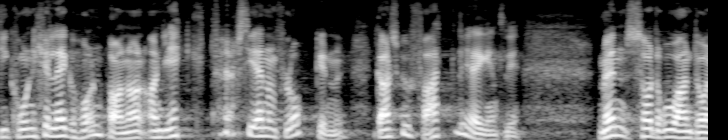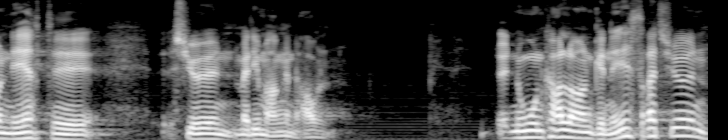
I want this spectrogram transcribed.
de kunne ikke legge hånd på han. Han, gikk tvers gjennom flokken. Ganske ufattelig, egentlig. Men så dro han da ned til sjøen med de mange navn. Noen kaller han Genesaretsjøen,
